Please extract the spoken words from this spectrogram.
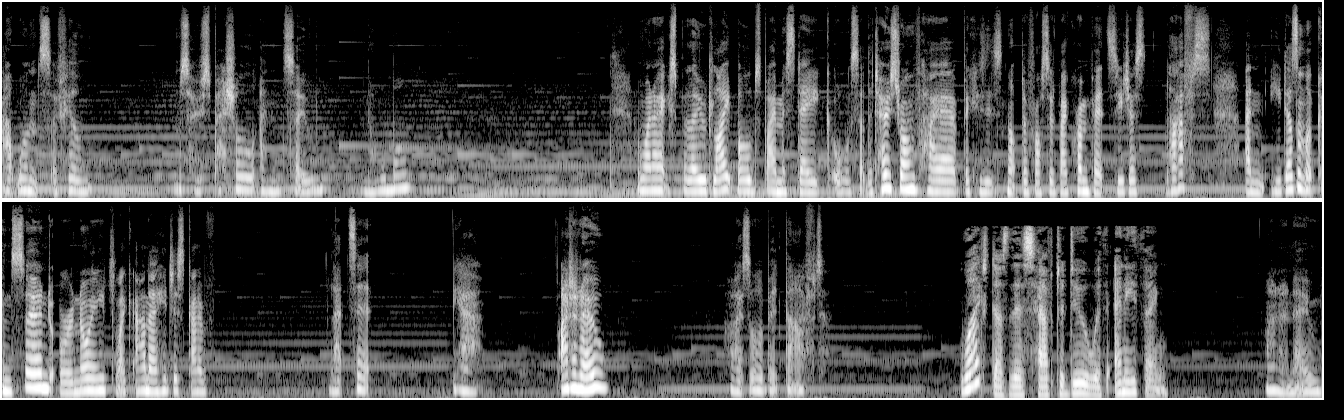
At once, I feel so special and so normal. And when I explode light bulbs by mistake or set the toaster on fire because it's not defrosted my crumpets, he just laughs and he doesn't look concerned or annoyed like Anna. He just kind of lets it. Yeah. I don't know. Oh, it's all a bit daft. What does this have to do with anything? I don't know.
